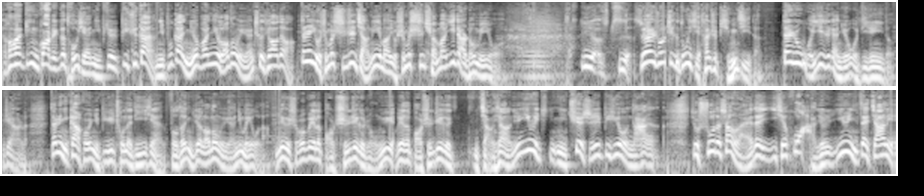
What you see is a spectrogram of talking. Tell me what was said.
然后还给你挂着一个头衔，你必必须干，你不干，你要把你劳动委员撤销掉。但是有什么实质奖励吗？有什么实权吗？一点都没有。你虽然说这个东西它是平级的。但是我一直感觉我低人一等这样的，但是你干活你必须冲在第一线，否则你这劳动委员就没有了。那个时候为了保持这个荣誉，为了保持这个奖项，就因为你确实必须有拿就说得上来的一些话，就是因为你在家里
